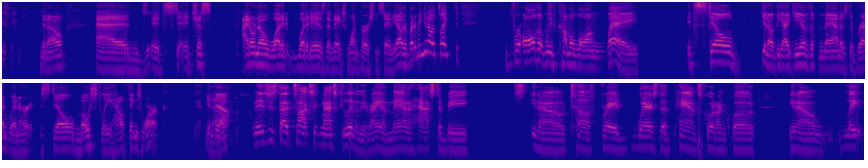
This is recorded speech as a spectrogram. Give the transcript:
you know, and it's it just I don't know what it what it is that makes one person say the other, but I mean, you know, it's like for all that we've come a long way, it's still you know the idea of the man as the breadwinner is still mostly how things work. Yeah. You know, Yeah. I mean, it's just that toxic masculinity, right? A man has to be, you know, tough, brave, wears the pants, quote unquote. You know, late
